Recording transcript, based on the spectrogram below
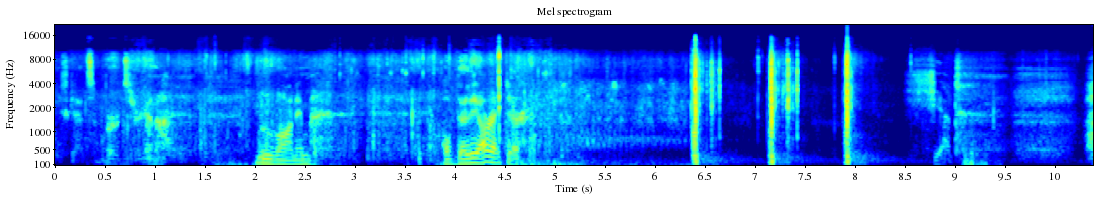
He's got some birds that are gonna move on him. Oh, there they are right there. Shit.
